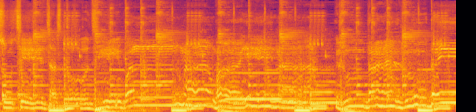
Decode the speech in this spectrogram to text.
सोचे जस्तो जीवनमा भएन। रुँदा रुदै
